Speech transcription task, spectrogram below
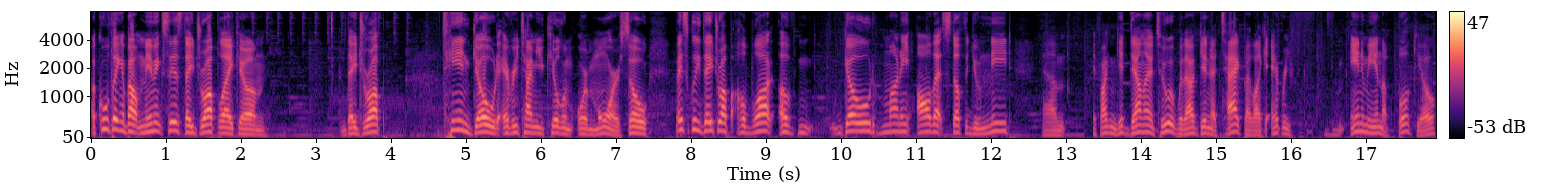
a cool thing about mimics is they drop, like, um... They drop 10 gold every time you kill them or more. So, basically, they drop a lot of gold, money, all that stuff that you need. Um, if I can get down there to it without getting attacked by, like, every enemy in the book, yo.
